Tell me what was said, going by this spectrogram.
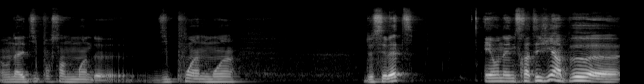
on a 10% de moins de 10 points de moins de bêtes. Et on a une stratégie un peu, euh,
